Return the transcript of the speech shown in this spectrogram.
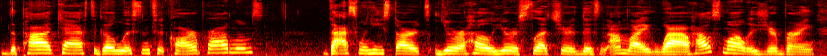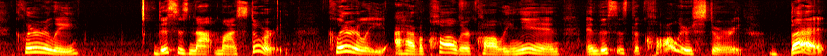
the podcast to go listen to car problems, that's when he starts. You're a hoe. You're a slut. You're this, and I'm like, wow, how small is your brain? Clearly, this is not my story clearly I have a caller calling in, and this is the caller's story. But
